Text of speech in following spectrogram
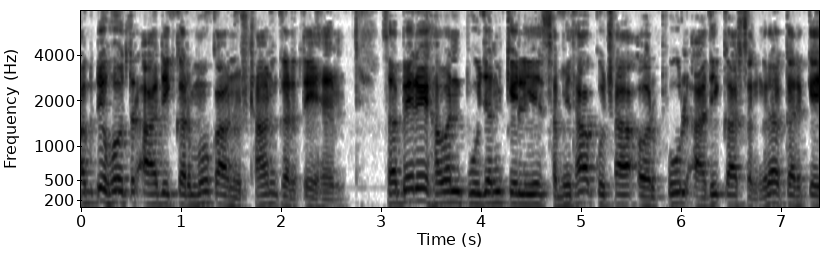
अग्निहोत्र आदि कर्मों का अनुष्ठान करते हैं। सवेरे हवन पूजन के लिए समिधा कुछा और फूल आदि का संग्रह करके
